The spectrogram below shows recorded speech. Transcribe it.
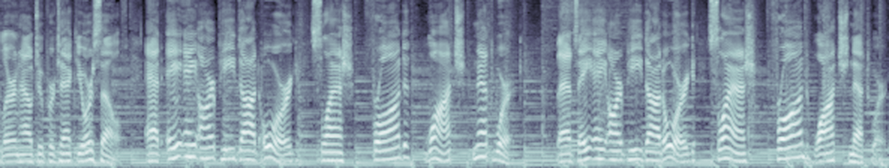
Learn how to protect yourself at aarp.org slash fraud watch network. That's aarp.org slash fraud watch network.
